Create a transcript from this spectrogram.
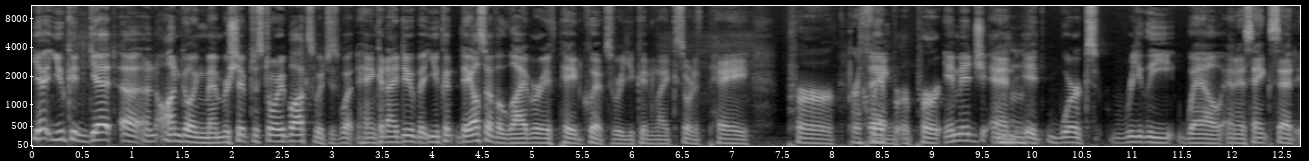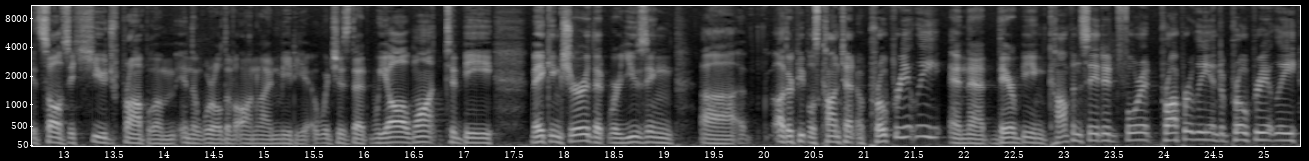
Yeah, you can get uh, an ongoing membership to Storyblocks, which is what Hank and I do. But you can. They also have a library of paid clips where you can like sort of pay per, Per clip thing. or per image, and it works really well. And as Hank said, it solves a huge problem in the world of online media, which is that we all want to be making sure that we're using uh, other people's content appropriately and that they're being compensated for it properly and appropriately.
